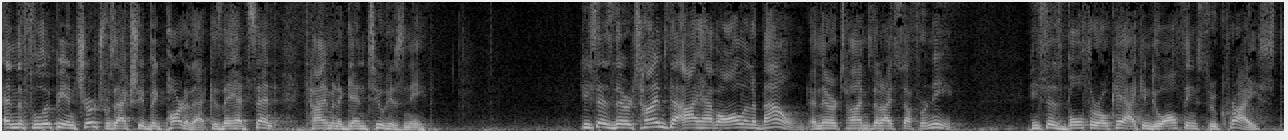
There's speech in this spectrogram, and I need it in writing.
And the Philippian church was actually a big part of that because they had sent time and again to his need. He says there are times that I have all and abound, and there are times that I suffer need. He says both are okay. I can do all things through Christ,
